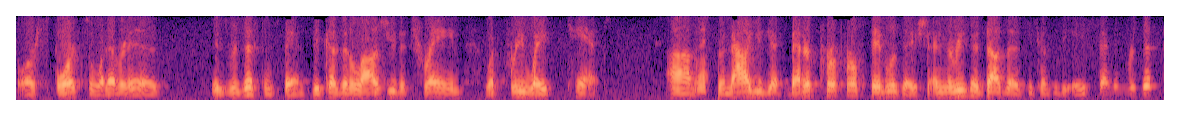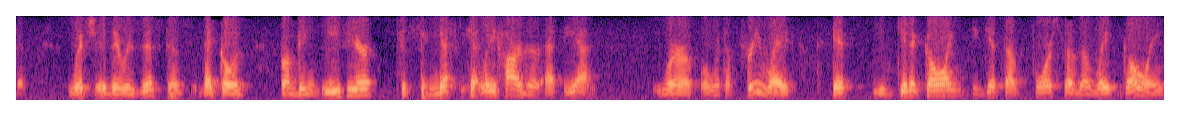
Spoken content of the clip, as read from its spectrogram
or sports or whatever it is is resistance bands because it allows you to train what free weights can't. Um, so now you get better peripheral stabilization, and the reason it does that is because of the ascending resistance, which is a resistance that goes from being easier to significantly harder at the end. Where with a free weight, it you get it going, you get the force of the weight going,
